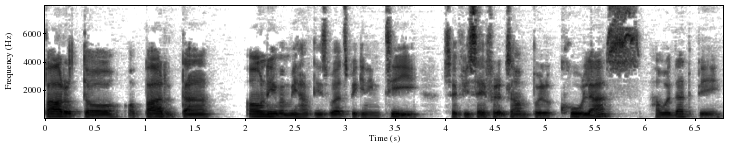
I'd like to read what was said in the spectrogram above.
parto or parta only when we have these words beginning t. So if you say, for example, kulas, how would that be?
